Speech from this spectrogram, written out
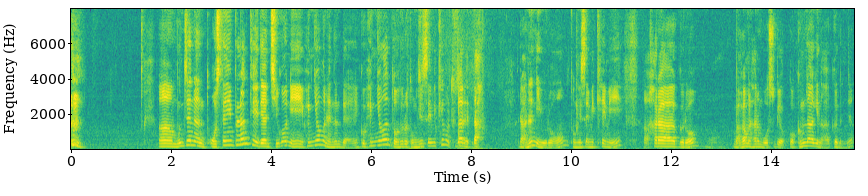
어, 문제는 오스테 임플란트에 대한 직원이 횡령을 했는데 그 횡령한 돈으로 동진 세미캠을 투자를 했다 라는 이유로 동진 세미캠이 어, 하락으로 어, 마감을 하는 모습이었고 급락이 나왔거든요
